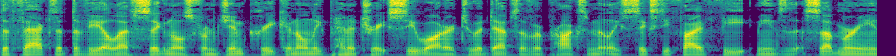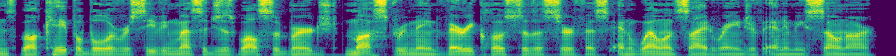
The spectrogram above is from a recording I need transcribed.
The fact that the VLF signals from Jim Creek can only penetrate seawater to a depth of approximately 65 feet means that submarines, while capable of receiving messages while submerged, must remain very close to the surface and well inside range of enemy sonar.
